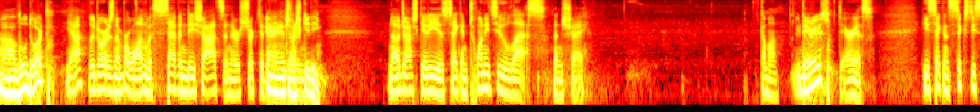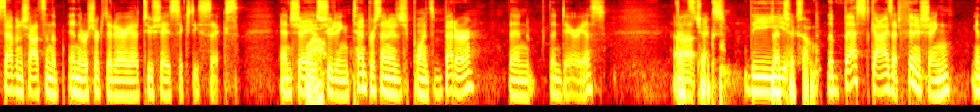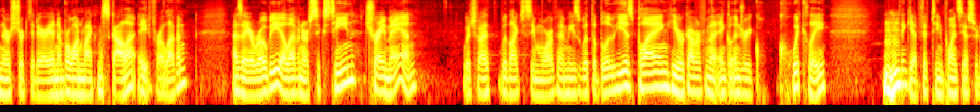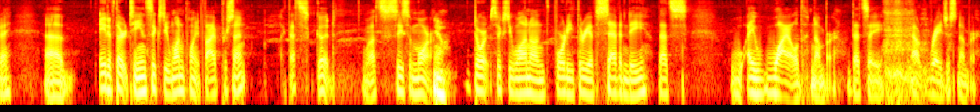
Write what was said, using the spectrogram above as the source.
Uh, Lu Dort Yeah, Lu Dort is number one with 70 shots in the restricted area. and Josh Giddey. No, Josh Giddey is taken 22 less than Shai. Come on. You know Darius? Darius. He's taken 67 shots in the in the restricted area to Shai's 66. And Shai Wow. is shooting 10 percentage points better than than Darius. Uh, that checks. The That checks out. the best guys at finishing in the restricted area. Number one, Mike Muscala, eight for 11. Isaiah Roby, 11 or 16. Tre Mann, which I would like to see more of him. He's with the Blue. He is playing. He recovered from that ankle injury qu- quickly. I think he had 15 points yesterday. Uh, 8 of 13, 61.5%. Like, that's good. Well, let's see some more. Yeah. Dort, 61 on 43 of 70. That's a wild number. That's a outrageous number.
